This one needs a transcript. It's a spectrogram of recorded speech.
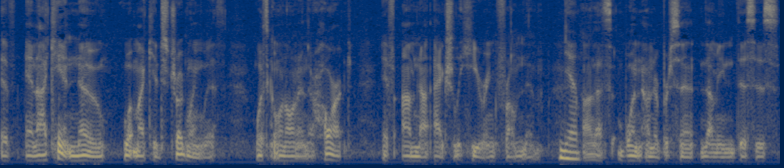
If and I can't know what my kid's struggling with, what's going on in their heart, if I'm not actually hearing from them. Yeah. Uh, that's 100%. I mean, this is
